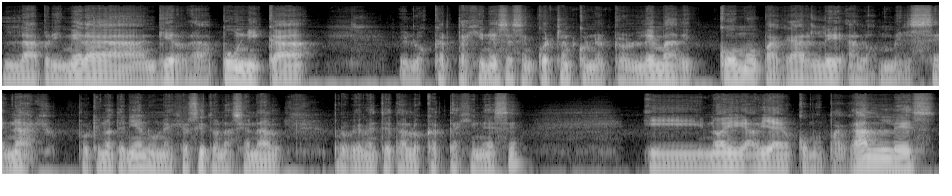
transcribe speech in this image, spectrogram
la primera guerra púnica, los cartagineses se encuentran con el problema de cómo pagarle a los mercenarios, porque no tenían un ejército nacional propiamente tal los cartagineses, y no había cómo pagarles.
